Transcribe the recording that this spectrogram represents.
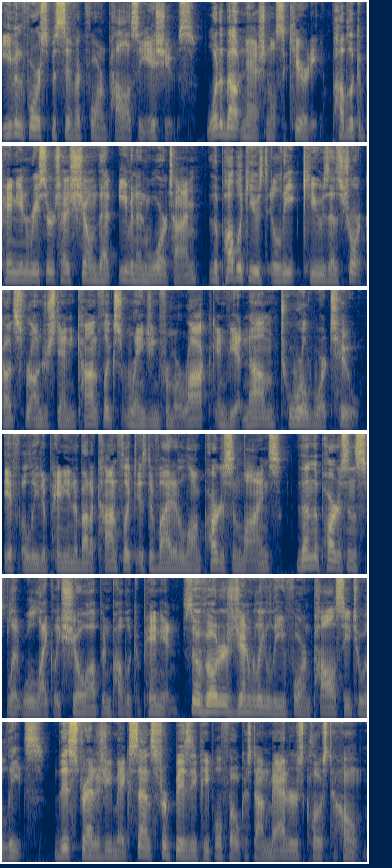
even for specific foreign policy issues. What about national security? Public opinion research has shown that even in wartime, the public used elite cues as shortcuts for understanding conflicts ranging from Iraq and Vietnam to World War II. If elite opinion about a conflict is divided along partisan lines, then the partisan split will likely show up in public opinion, so voters generally leave foreign policy to elites. This strategy makes sense for busy people focused on matters close to home.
